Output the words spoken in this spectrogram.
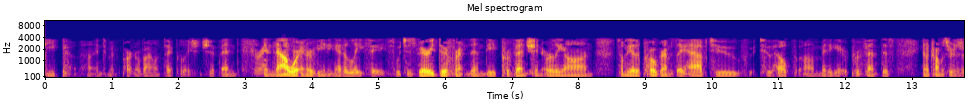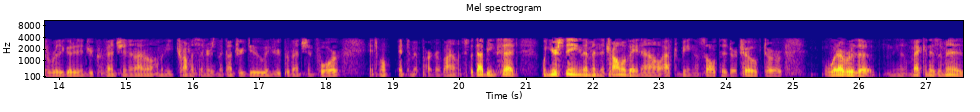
deep, uh, intimate partner violent type relationship. And Correct. and now we're intervening at a late phase, which is very different than the prevention early on. Some of the other programs they have to to help um, mitigate or prevent this. You know, trauma surgeons are really good at injury prevention, and I don't know how many trauma centers in the country do injury prevention for intimate, intimate partner violence. But that being said, when you're seeing them in the trauma bay now after being assaulted or choked or whatever the you know mechanism is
